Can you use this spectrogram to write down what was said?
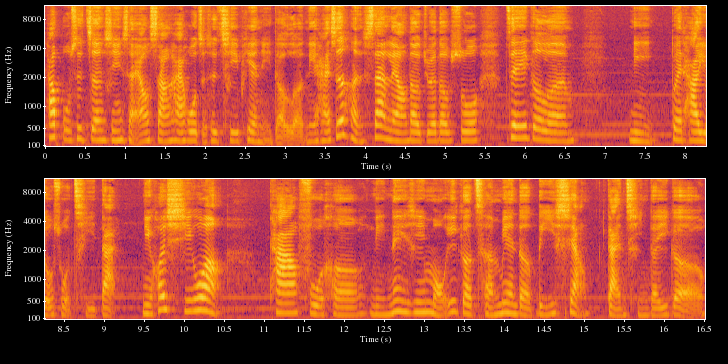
他不是真心想要伤害或者是欺骗你的人，你还是很善良的，觉得说这一个人你对他有所期待，你会希望他符合你内心某一个层面的理想感情的一个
